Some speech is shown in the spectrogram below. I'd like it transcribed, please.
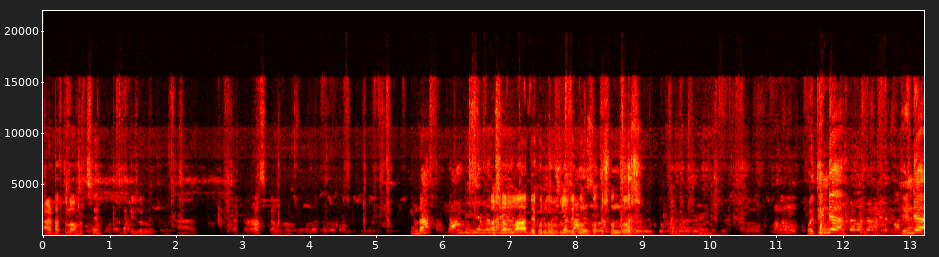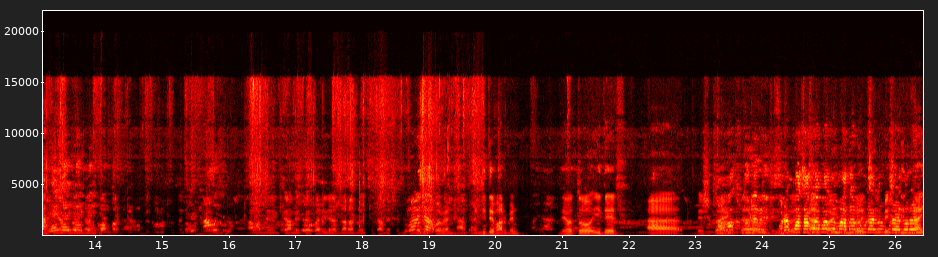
আরটা তোলা হচ্ছে। দুটি গরু আর মাশাল্লাহ দেখুন গরুগুলো দেখুন কত সুন্দর। ওই তিনটা? তিনটা? আমাদের গ্রামের ব্যাপারীরা যারা রয়েছে তাদের সাথে যোগাযোগ করবেন আপনারা নিতে পারবেন। যেহেতু ঈদের বেশ কয়েকটা রয়েছে, বেশি দিন নাই।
